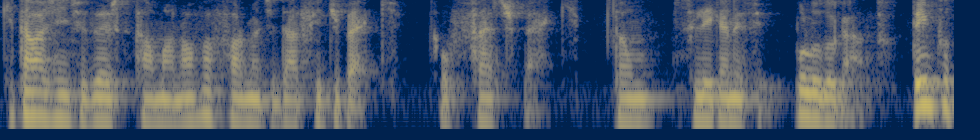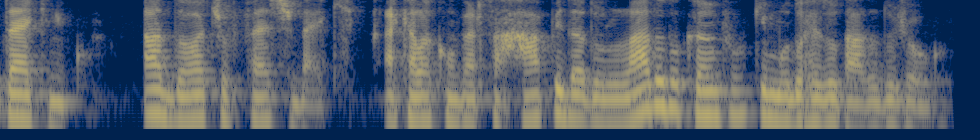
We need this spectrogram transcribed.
Que tal a gente exercitar uma nova forma de dar feedback, o fastback? Então, se liga nesse pulo do gato. Tempo técnico. Adote o fastback, aquela conversa rápida do lado do campo que muda o resultado do jogo.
